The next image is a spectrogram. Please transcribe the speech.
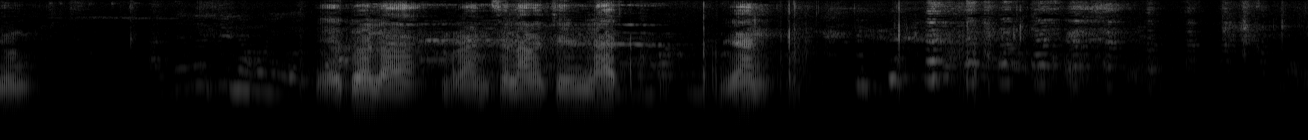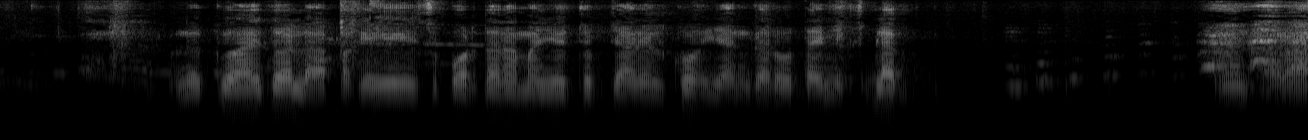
Yun. Idol ah, maraming salamat sa inyo lahat. Yan. Ulit ko idol ah, paki-suporta naman YouTube channel ko, yan, Garutay Mix Vlog. Yan, para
